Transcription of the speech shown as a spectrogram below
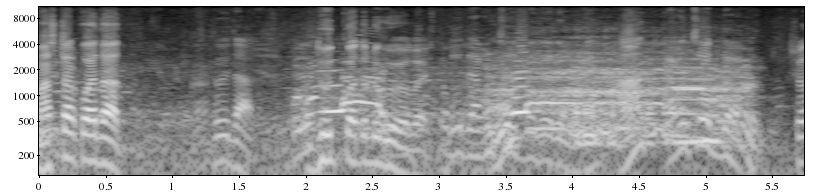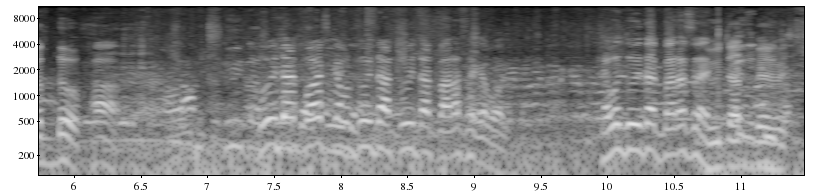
মাস্টার কয় দাঁত? দুই দাঁত। দুধ কতটুকু হবে? দুধ এখন চোদ্দ হ্যাঁ? চোদ্দ। চোদ্দ? দুই দাঁত বয়স কেবল দুই দাঁত দুই দাঁত বাড়াছে কেবল। কেবল দুই দাঁত বাড়াছে? দুই দাঁত বের হয়েছে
